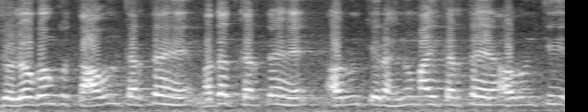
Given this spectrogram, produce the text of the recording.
جو لوگوں کو تعاون کرتے ہیں، مدد کرتے ہیں اور ان کی رہنمائی کرتے ہیں اور ان کی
